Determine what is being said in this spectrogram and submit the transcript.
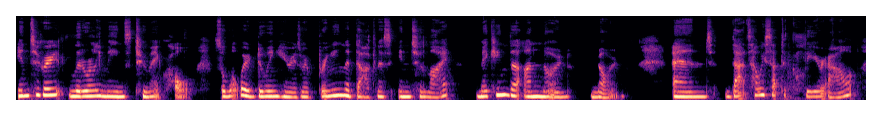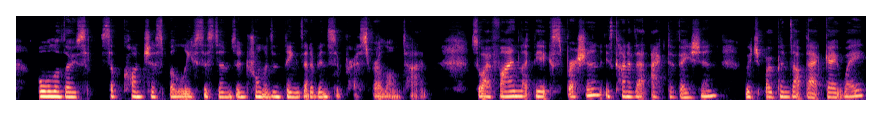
Integrate literally means to make whole. So, what we're doing here is we're bringing the darkness into light, making the unknown known. And that's how we start to clear out all of those subconscious belief systems and traumas and things that have been suppressed for a long time. So I find like the expression is kind of that activation, which opens up that gateway,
